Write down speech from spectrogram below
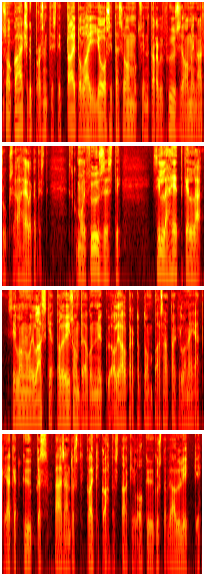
Se on 80 prosenttisesti taitolaji, joo sitä se on, mutta siinä tarvii fyysisiä ominaisuuksia helkatisti. Sitten kun mä olin fyysisesti sillä hetkellä, silloin oli laskijat paljon isompia kuin nykyään, oli Alberto Tompaa 100 kiloinen jätkä. Jätkät kyykkäs pääsääntöisesti kaikki 200 kiloa kyykystä vielä ylikki.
